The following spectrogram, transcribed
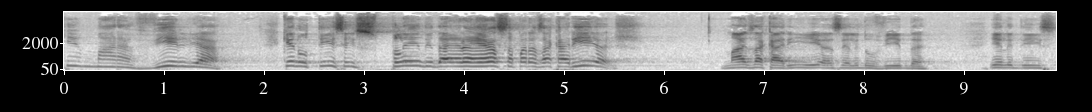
Que maravilha! Que notícia esplêndida era essa para Zacarias? Mas Zacarias, ele duvida. Ele diz:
